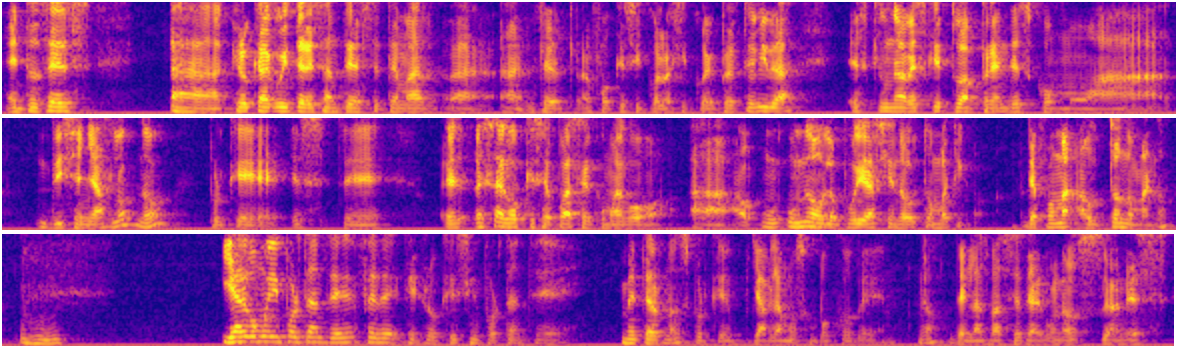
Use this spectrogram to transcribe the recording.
Entonces, Ah, creo que algo interesante de este tema, uh, del enfoque psicológico del proyecto de vida, es que una vez que tú aprendes como a diseñarlo, ¿no? Porque este, es, algo que se puede hacer como algo, uno lo puede haciendo automático, de forma autónoma, ¿no? Y algo muy importante, Fede, que creo que es importante meternos, porque ya hablamos un poco de, ¿no? de las bases de algunos grandes,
